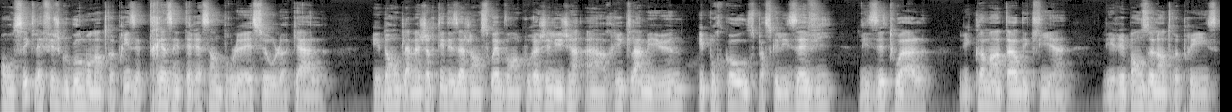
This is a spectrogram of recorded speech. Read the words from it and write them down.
On sait que la fiche Google Mon entreprise est très intéressante pour le SEO local. Et donc, la majorité des agences web vont encourager les gens à en réclamer une, et pour cause, parce que les avis, les étoiles, les commentaires des clients, les réponses de l'entreprise,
